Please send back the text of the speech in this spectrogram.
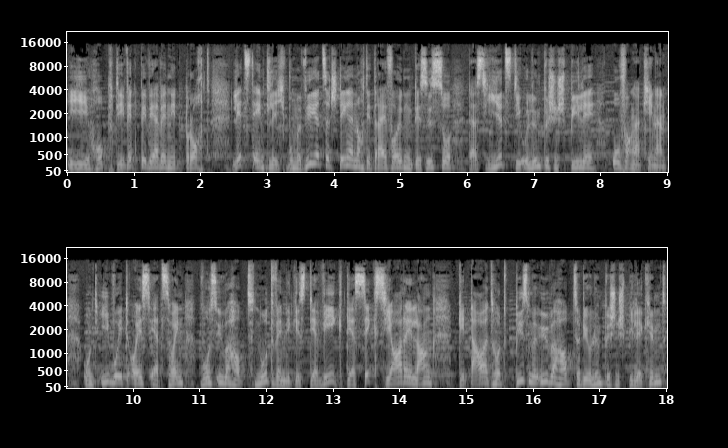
Ich habe die Wettbewerbe nicht gebracht. Letztendlich, wo wir jetzt stehen nach die drei Folgen, das ist so, dass jetzt die Olympischen Spiele anfangen können. Und ich wollte alles erzählen, was überhaupt notwendig ist. Der Weg, der sechs Jahre lang gedauert hat, bis man überhaupt zu den Olympischen Spielen kommt.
